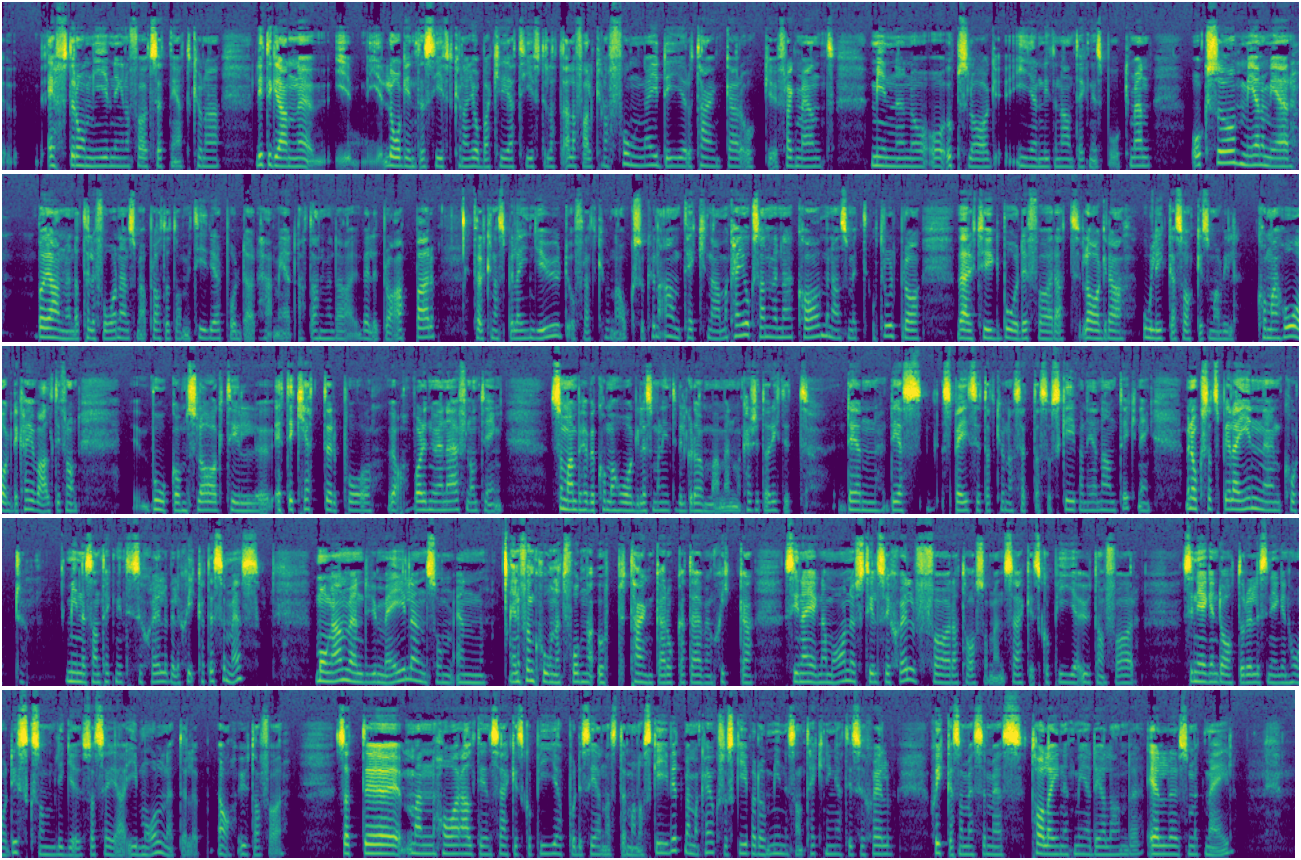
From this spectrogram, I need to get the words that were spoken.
efter omgivningen och förutsättningar att kunna lite grann eh, lågintensivt kunna jobba kreativt eller att i alla fall kunna fånga idéer och tankar och fragment, minnen och, och uppslag i en liten anteckningsbok. Men också mer och mer börja använda telefonen som jag har pratat om i tidigare poddar här med att använda väldigt bra appar för att kunna spela in ljud och för att kunna också kunna anteckna. Man kan ju också använda kameran som ett otroligt bra verktyg både för att lagra olika saker som man vill komma ihåg. Det kan ju vara allt ifrån eh, bokomslag till eh, etiketter på ja, vad det nu än är för någonting som man behöver komma ihåg eller som man inte vill glömma men man kanske inte har riktigt den, det spacet att kunna sätta sig och skriva ner en anteckning. Men också att spela in en kort minnesanteckning till sig själv eller skicka ett sms. Många använder ju mejlen som en en funktion att fånga upp tankar och att även skicka sina egna manus till sig själv för att ha som en säkerhetskopia utanför sin egen dator eller sin egen hårddisk som ligger så att säga i molnet eller ja, utanför. Så att eh, man har alltid en säkerhetskopia på det senaste man har skrivit, men man kan ju också skriva då minnesanteckningar till sig själv, skicka som sms, tala in ett meddelande eller som ett mejl.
